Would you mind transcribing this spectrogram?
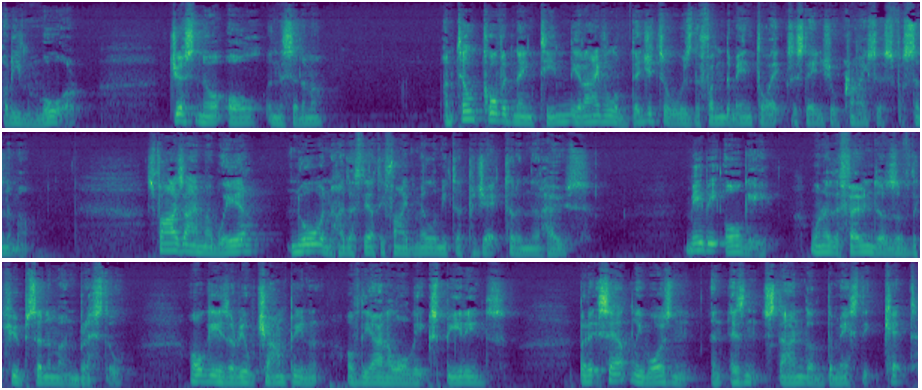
or even more, just not all in the cinema. Until COVID 19, the arrival of digital was the fundamental existential crisis for cinema. As far as I am aware, no one had a 35mm projector in their house. Maybe Augie, one of the founders of the Cube Cinema in Bristol. Augie is a real champion of the analogue experience, but it certainly wasn't and isn't standard domestic kit.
